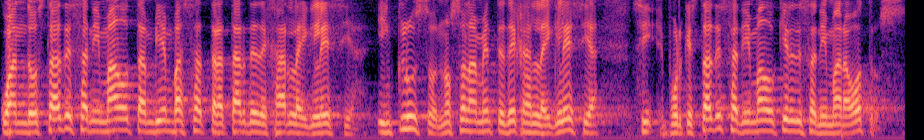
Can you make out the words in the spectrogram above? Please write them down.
Cuando estás desanimado también vas a tratar de dejar la iglesia. Incluso no solamente dejas la iglesia, porque estás desanimado quieres desanimar a otros.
